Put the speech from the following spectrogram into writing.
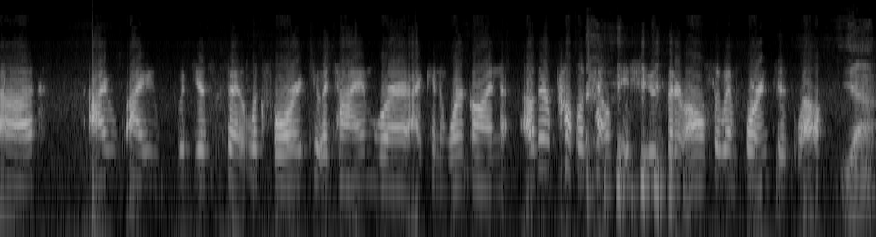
uh, I I would just uh, look forward to a time where I can work on other public health issues that are also important as well. Yeah.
